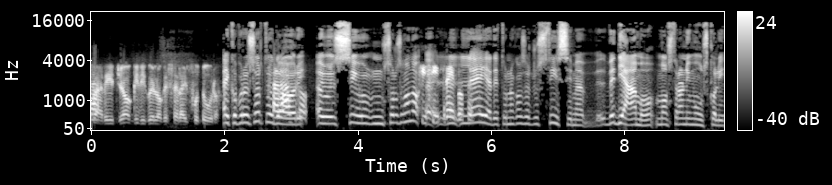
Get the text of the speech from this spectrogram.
fare i giochi di quello che sarà il futuro. Ecco, professor Teodori, eh, sì, un solo secondo, sì, sì, prego, lei prego. ha detto una cosa giustissima, vediamo, mostrano i muscoli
